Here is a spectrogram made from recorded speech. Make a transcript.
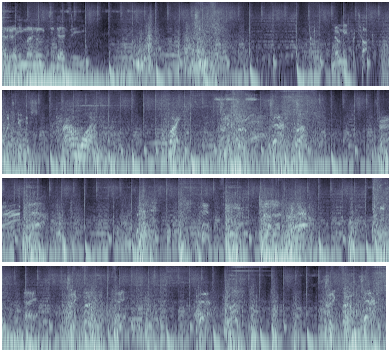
なら今のうちだぜ No need for talk. Let's do this. Round one. Fight! Sonic Boom! Sure!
